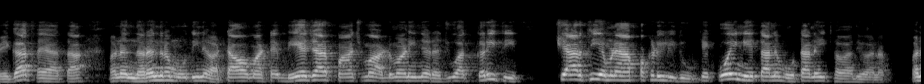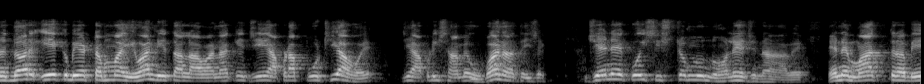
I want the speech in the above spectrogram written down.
ભેગા થયા હતા અને નરેન્દ્ર મોદીને હટાવવા માટે બે હજાર પાંચમાં અડવાણીને રજૂઆત કરી હતી, ત્યારથી એમણે આ પકડી લીધું કે કોઈ નેતાને મોટા નહીં થવા દેવાના. અને દર એક બે ટર્મમાં એવા નેતા લાવવાના કે જે આપણા પોઠિયા હોય, જે આપણી સામે ઊભા ના થઈ શકે, જેને કોઈ સિસ્ટમનું નોલેજ ના આવે, એને માત્ર બે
